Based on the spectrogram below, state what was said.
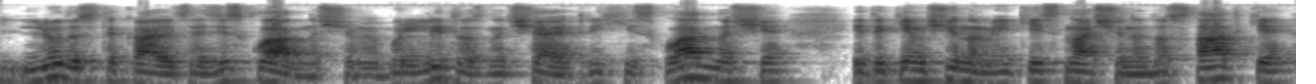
люди стикаються зі складнощами, бо Ліліт означає гріхи складнощі, і таким чином якісь наші недостатки,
